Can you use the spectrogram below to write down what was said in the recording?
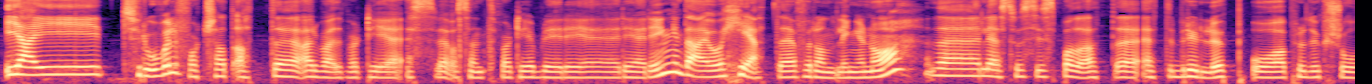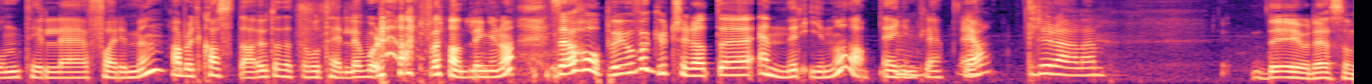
Jeg tror vel fortsatt at eh, Arbeiderpartiet, SV og Senterpartiet blir i regjering. Det er jo hete forhandlinger nå. Det leste jo sist både at eh, et bryllup og produksjonen til eh, Farmen har blitt kasta ut av dette hotellet hvor det er forhandlinger nå. Så jeg håper jo for guds skyld at det ender i noe, da, egentlig. Ja. Du da, Erlend? Det er jo det som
